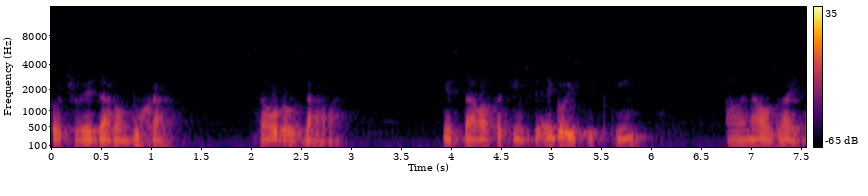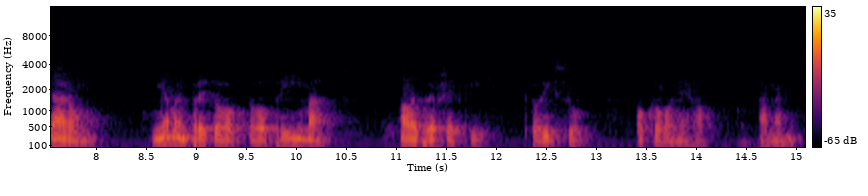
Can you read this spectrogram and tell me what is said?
to, čo je darom Ducha, sa odovzdáva. Nestáva sa čímsi egoistickým, ale naozaj darom. Nielen pre toho, kto ho prijíma, ale pre všetkých, ktorí sú okolo neho. Amen.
